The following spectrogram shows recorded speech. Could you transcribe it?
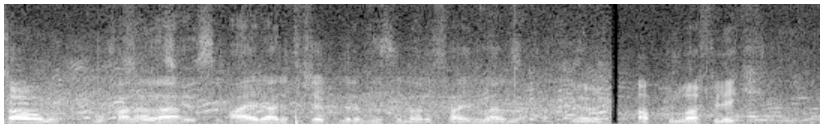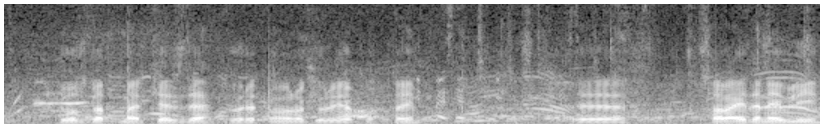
Sağ olun. Bu kanala ayrı ayrı teşekkürlerimizi sunarız. Saygılarla. Evet. Abdullah Filik, Yozgat merkezde öğretmen olarak görev yapmaktayım. Ee, saraydan evliyim.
